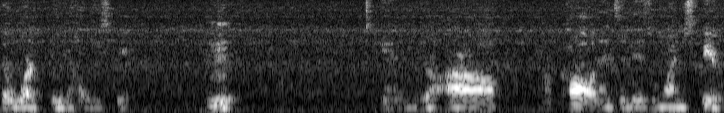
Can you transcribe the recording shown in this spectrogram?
the work through the Holy Spirit. Hmm? And we are all called into this one spirit,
